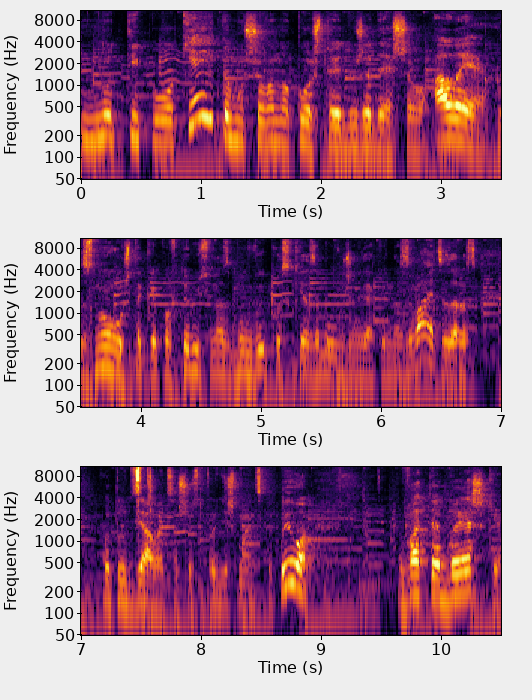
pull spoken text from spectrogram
Ну, типу, окей, тому що воно коштує дуже дешево. Але знову ж таки, повторюсь, у нас був випуск, я забув вже як він називається. Зараз отут з'явиться щось про дішманське пиво. В АТБшки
